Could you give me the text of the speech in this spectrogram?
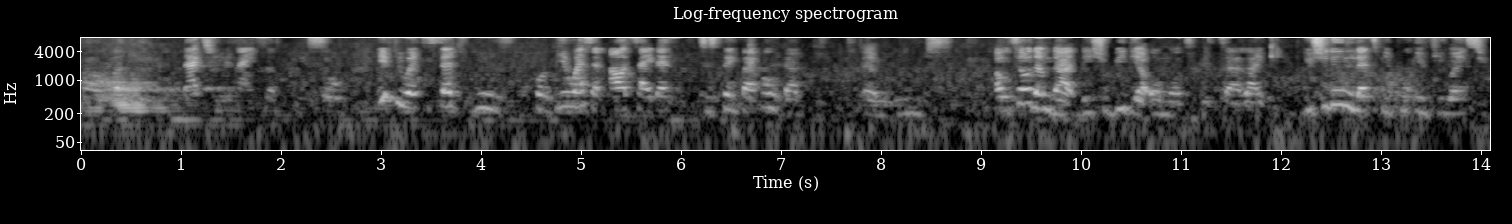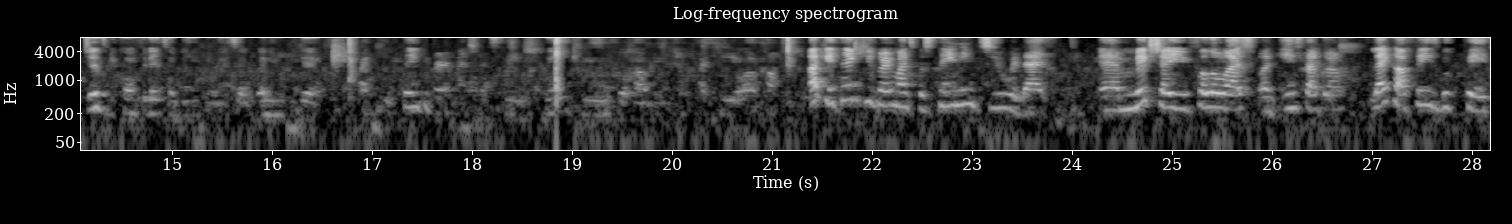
Oh, okay. That's really nice of you. So if you were to set rules for viewers and outsiders to stick by, what would that be? um, rules. I would tell them that they should be their own motivator. Like you shouldn't let people influence you. Just be confident and believe in yourself, and you'll be there. Okay, thank you very much for staying. Thank you for having me. Okay, you're welcome. Okay, thank you very much for staying tuned with us. Um, make sure you follow us on Instagram, like our Facebook page,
